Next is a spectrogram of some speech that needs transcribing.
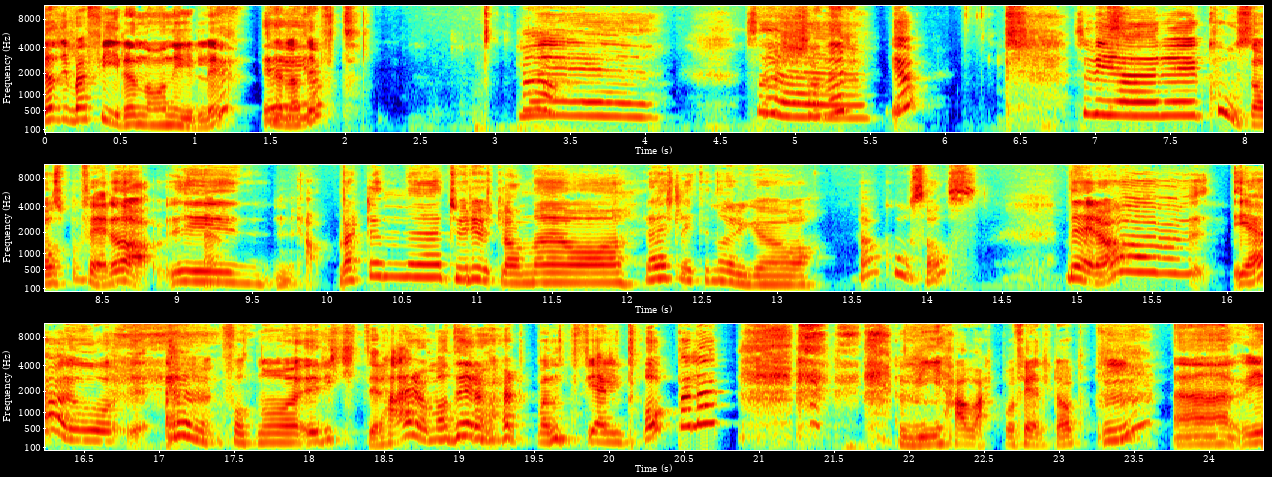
Ja, De ble fire nå nylig, relativt. Så jeg Skjønner. Ja. Så vi har eh, kosa oss på ferie, da. Vi, ja, vært en eh, tur i utlandet og reist litt i Norge og ja, kosa oss. Dere har Jeg har jo fått noen rykter her om at dere har vært på en fjelltopp, eller? Vi har vært på fjelltopp. Eh, vi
